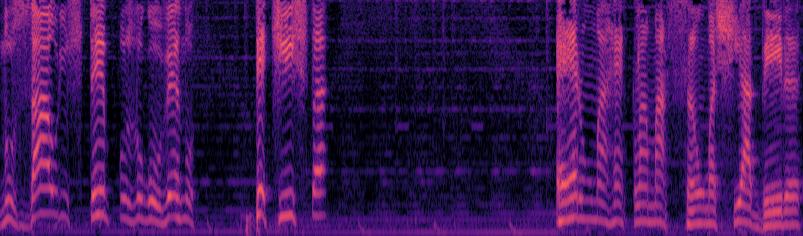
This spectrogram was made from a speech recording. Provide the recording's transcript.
nos áureos tempos do governo petista, era uma reclamação, uma chiadeira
